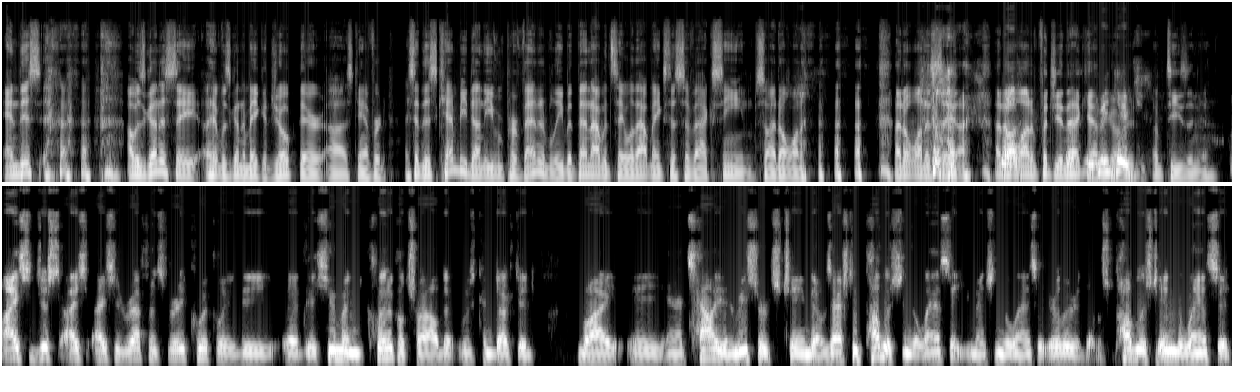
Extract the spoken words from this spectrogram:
and this, I was gonna say, I was gonna make a joke there, uh, Stanford. I said this can be done even preventably, but then I would say, well, that makes this a vaccine. So I don't want to, I don't want to say, I, I don't want to put you in that category. I'm teasing you. I should just I, I should reference very quickly the uh, the human clinical trial that was conducted by a, an Italian research team that was actually published in the Lancet. You mentioned the Lancet earlier. That was published in the Lancet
